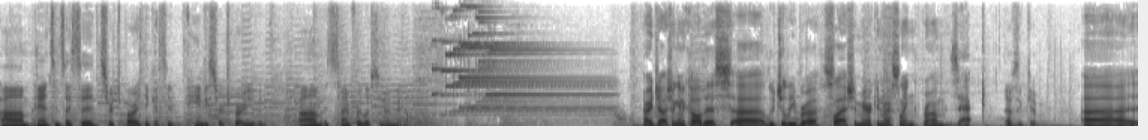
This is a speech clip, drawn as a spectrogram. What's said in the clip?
Um, and since I said search bar, I think I said handy search bar even, um, it's time for listener mail. All right, Josh, I'm going to call this uh, Lucha Libre slash American Wrestling from Zach. That was a good one. Uh,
